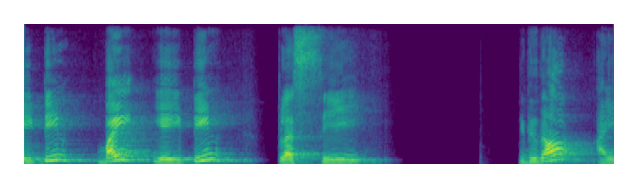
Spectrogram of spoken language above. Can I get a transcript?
eighteen by eighteen plus c இதுதான் ஐ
